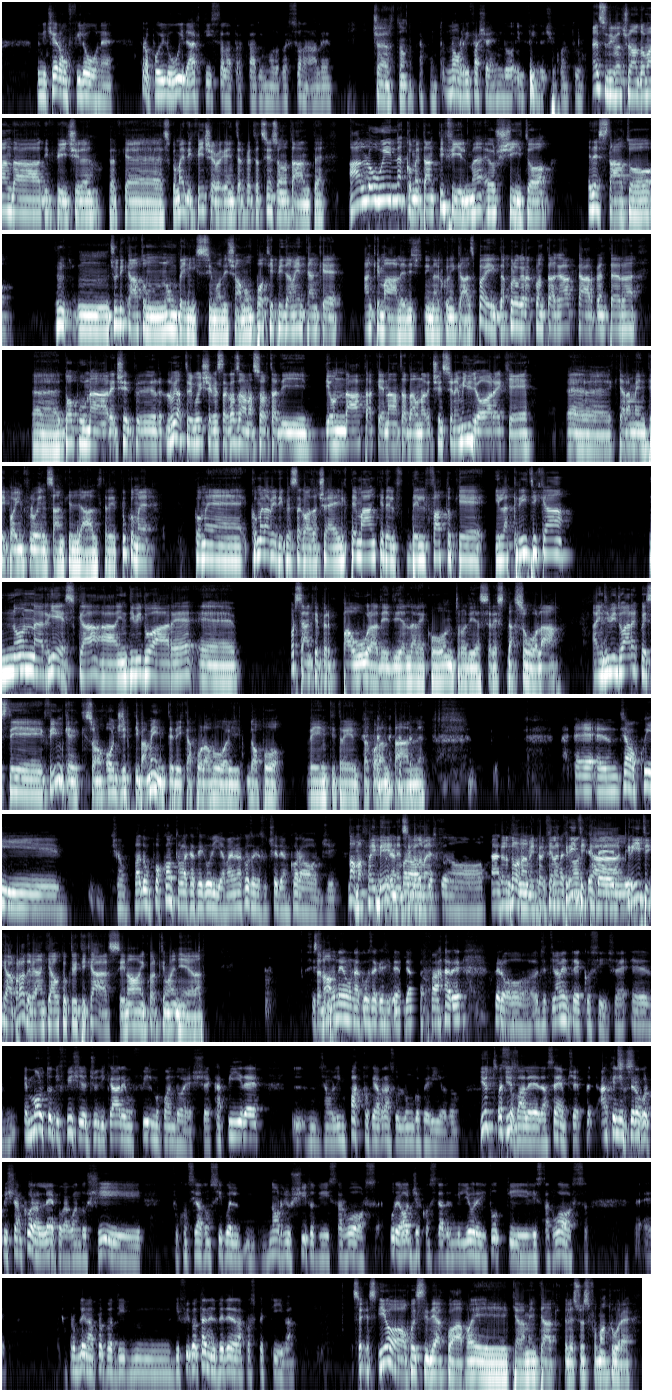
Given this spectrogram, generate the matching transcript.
quindi c'era un filone, però poi lui da artista l'ha trattato in modo personale. Certo. Appunto, non rifacendo il film del 51. Adesso ti faccio una domanda difficile, perché secondo me è difficile perché le interpretazioni sono tante. Halloween, come tanti film, è uscito ed è stato mm, giudicato non benissimo, diciamo, un po' tiepidamente anche, anche male in alcuni casi. Poi da quello che racconta Carpenter eh, dopo una lui attribuisce questa cosa a una sorta di, di, ondata che è nata da una recensione migliore che eh, chiaramente poi influenza anche gli altri. Tu come, come, come la vedi questa cosa? Cioè il tema anche del, del fatto che la critica non riesca a individuare, eh, forse anche per paura di, di andare contro, di essere da sola, a individuare questi film che, che sono oggettivamente dei capolavori dopo 20, 30, 40 anni. Eh, eh, diciamo qui diciamo, vado un po' contro la categoria, ma è una cosa che succede ancora oggi. No, ma fai bene, secondo me. Perdonami, perché la critica, critica però deve anche autocriticarsi, no? In qualche maniera. Sì, sì, no... Non è una cosa che si tende a fare, però oggettivamente è così. Cioè, è, è, molto difficile giudicare un film quando esce, capire diciamo, l'impatto che avrà sul lungo periodo. Io, Questo io... vale da sempre. Cioè, anche l'impero sì, colpisce ancora all'epoca, quando uscì, fu considerato un sequel non riuscito di Star Wars, eppure oggi è considerato il migliore di tutti gli Star Wars. È un problema proprio di mh, difficoltà nel vedere la prospettiva se, io ho questa idea qua, poi chiaramente ha tutte le sue sfumature.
